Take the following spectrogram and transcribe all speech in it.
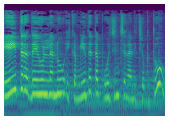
ఏ ఇతర దేవుళ్ళను ఇక మీదట పూజించనని చెబుతూ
